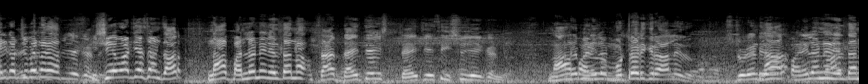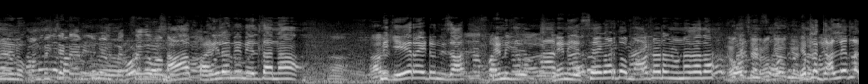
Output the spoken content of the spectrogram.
ఐడి కార్డు చూపెట్టినా ఇష్యూ అవార్డు చేస్తాను సార్. నా పనిలో నేను వెళ్తాను? సార్ దయచేసి దయచేసి ఇష్యూ చేయకండి. నా పనిలో ముట్టడికి రాలేదు. స్టూడెంట్ నా పనిలో నేను వెళ్తాను నేను? నా పనిలో నేను వెళ్తానా? మీకు ఏ రైట్ ఉంది సార్? నేను నేను ఎస్ఐ గారితో మాట్లాడని ఉన్నా కదా? ఎట్లా గల్లె ఎట్లా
